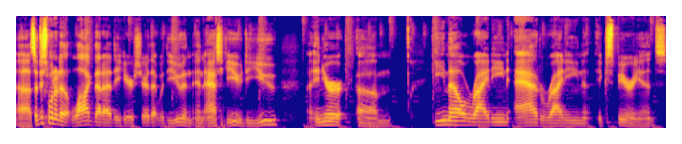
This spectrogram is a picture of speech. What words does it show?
uh, so I just wanted to log that idea here share that with you and, and ask you do you uh, in your um, email writing ad writing experience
